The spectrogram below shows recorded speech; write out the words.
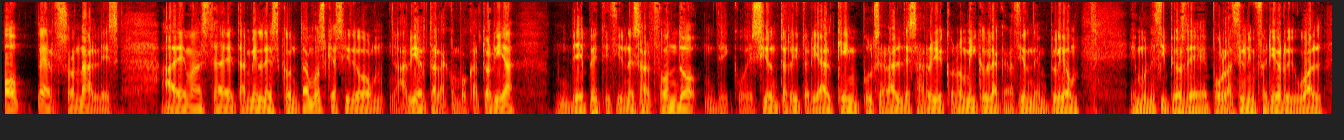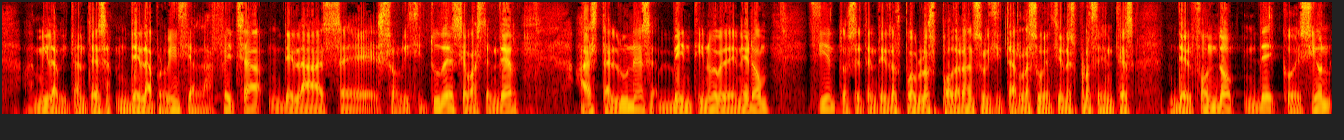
o personales. Además, eh, también les contamos que ha sido abierta la convocatoria de peticiones al Fondo de Cohesión Territorial que impulsará el desarrollo económico y la creación de empleo en municipios de población inferior o igual a mil habitantes de la provincia. La fecha de las eh, solicitudes se va a extender hasta el lunes 29 de enero. 172 pueblos podrán solicitar las subvenciones procedentes del Fondo de Cohesión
